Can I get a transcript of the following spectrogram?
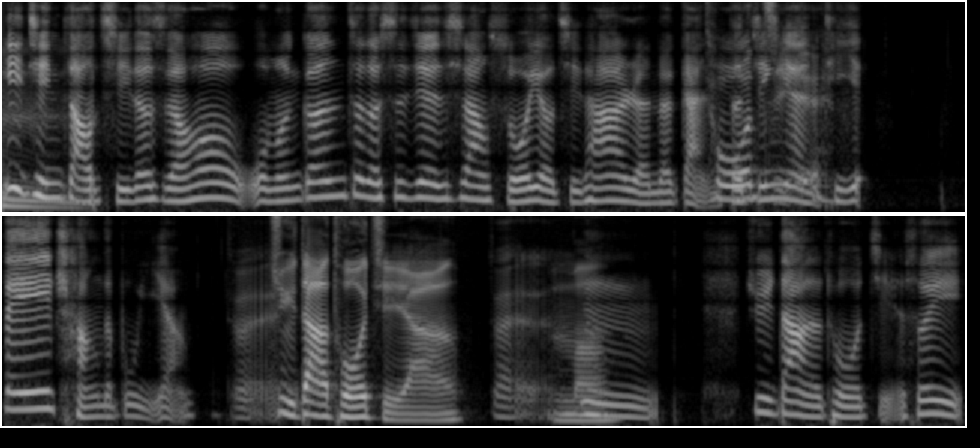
疫情早期的时候，嗯、我们跟这个世界上所有其他人的感的经验体验非常的不一样，对，巨大脱节啊，对，嗯。巨大的脱节，所以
